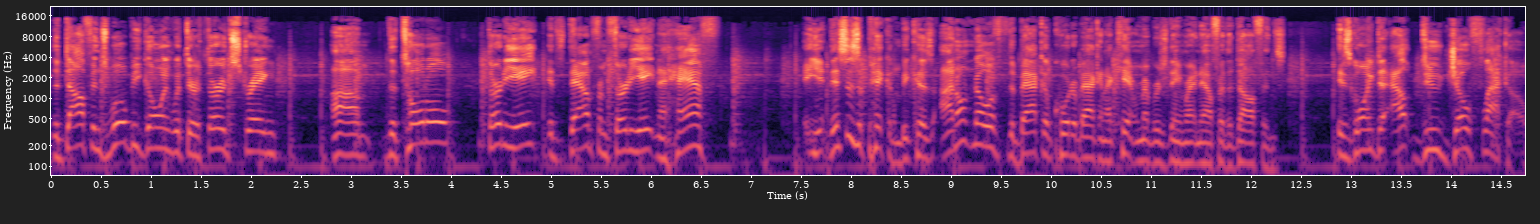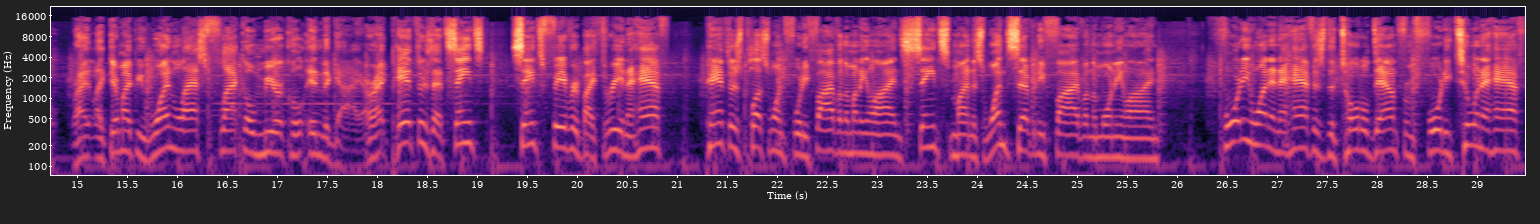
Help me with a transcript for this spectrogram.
The Dolphins will be going with their third string. Um, the total 38, it's down from 38 and a half. This is a pick 'em because I don't know if the backup quarterback, and I can't remember his name right now for the Dolphins, is going to outdo Joe Flacco, right? Like there might be one last Flacco miracle in the guy. All right. Panthers at Saints. Saints favored by three and a half. Panthers plus 145 on the money line. Saints minus 175 on the morning line. 41 and a half is the total down from 42 and a half.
